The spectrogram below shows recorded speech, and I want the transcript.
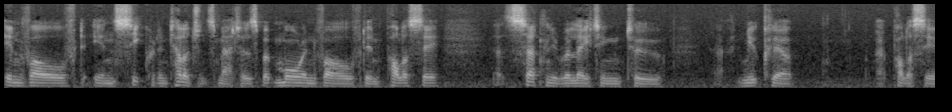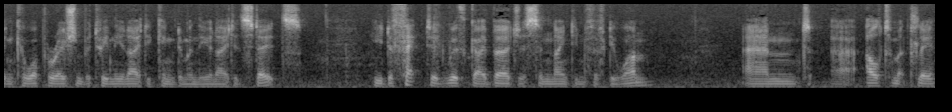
involved in secret intelligence matters, but more involved in policy, uh, certainly relating to uh, nuclear uh, policy and cooperation between the United Kingdom and the United States. He defected with Guy Burgess in 1951 and uh, ultimately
